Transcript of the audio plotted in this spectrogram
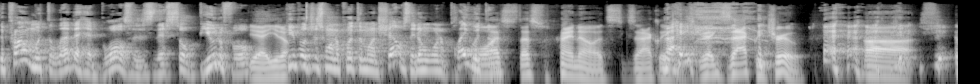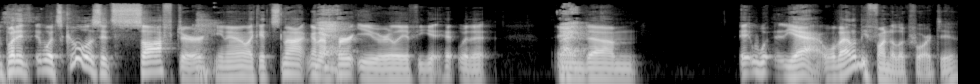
the problem with the leatherhead balls is they're so beautiful. yeah, you don't. People just want to put them on shelves. They don't want to play with well, them. that's that's I know it's exactly Right? exactly true. uh, But it, what's cool is it's softer. You know, like it's not going to Yeah. hurt you really if you get hit with it. Right. And um, it w- yeah, well that'll be fun to look forward to.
